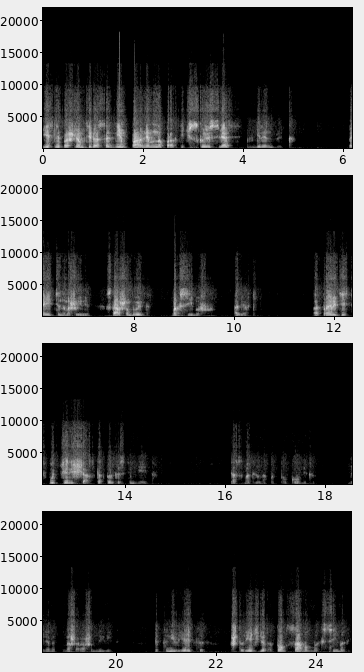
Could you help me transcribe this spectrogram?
если пошлем тебя с одним парнем на практическую связь в Геленджик? Поедете на машине. Старшим будет Максимов, Аверки. Отправитесь в путь через час, как только стемнеет. Я смотрю на подполковника. У меня нашарашенный вид. Как-то не верится, что речь идет о том самом Максимове.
